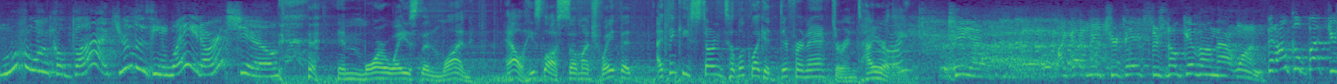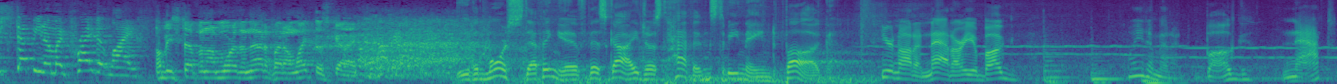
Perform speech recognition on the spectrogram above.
Ooh, Uncle Buck, you're losing weight, aren't you? in more ways than one. Hell, he's lost so much weight that I think he's starting to look like a different actor entirely. Tia, I gotta meet your dates. There's no give on that one. But Uncle Buck, you're stepping on my private life. I'll be stepping on more than that if I don't like this guy. Even more stepping if this guy just happens to be named Bug. You're not a gnat, are you, Bug? Wait a minute, Bug? Gnat?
